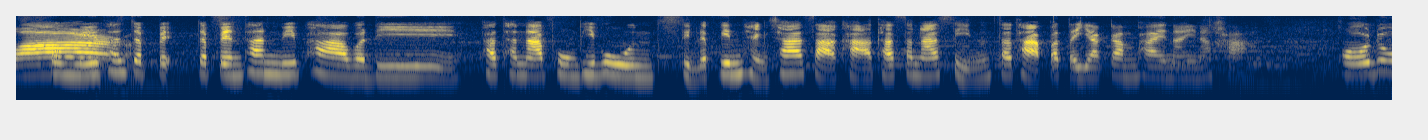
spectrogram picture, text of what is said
ว้าวตรงนี้ท่านจะเป็นจะเป็นท่านวิภาวดี พัฒนาพงษ์พิบูลศิลปินแห่งชาติสาขาทัศนศิลป์สถาปัตยกรรมภายในนะคะ โหดู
